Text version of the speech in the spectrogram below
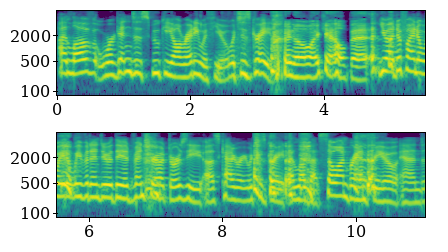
I love we're getting to spooky already with you, which is great. I know, I can't help it. you had to find a way to weave it into the adventure outdoorsy uh, category, which is great. I love that. So on brand for you. And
